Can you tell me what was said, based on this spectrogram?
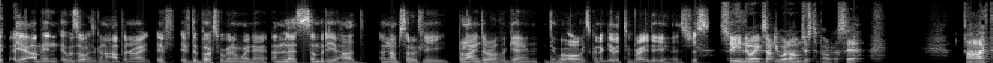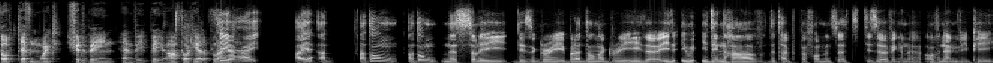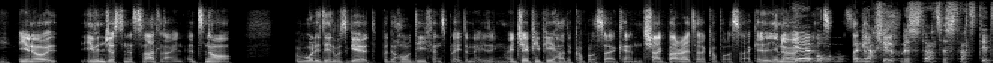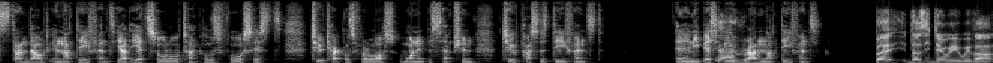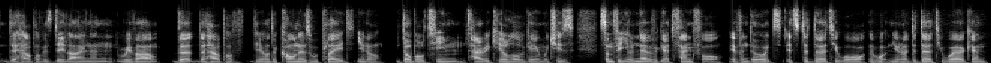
yeah, I mean, it was always going to happen, right? If if the Bucks were going to win it, unless somebody had an absolutely blinder of a game, they were always going to give it to Brady. It's just so you know exactly what I'm just about to say. I thought Devin White should have been MVP. I thought he had a blind. Yeah, I, I, yeah. I, I don't, I don't necessarily disagree, but I don't agree either. He, he, he didn't have the type of performance that's deserving of an MVP. You know, even just in a stat line, it's not. What he did was good, but the whole defense played amazing. Like JPP had a couple of sacks, and Shaq Barrett had a couple of sacks. Uh, you know, yeah, but when you actually look at his stats, his stats did stand out in that defense. He had eight solo tackles, four assists, two tackles for a loss, one interception, two passes defensed, and, hmm, he basically yeah. ran that defense. But does he do it without the help of his D line and without the, the help of the other corners who played, you know, double team Tyreek Hill all game, which is something you'll never get thanked for, even though it's it's the dirty war, you know, the dirty work and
